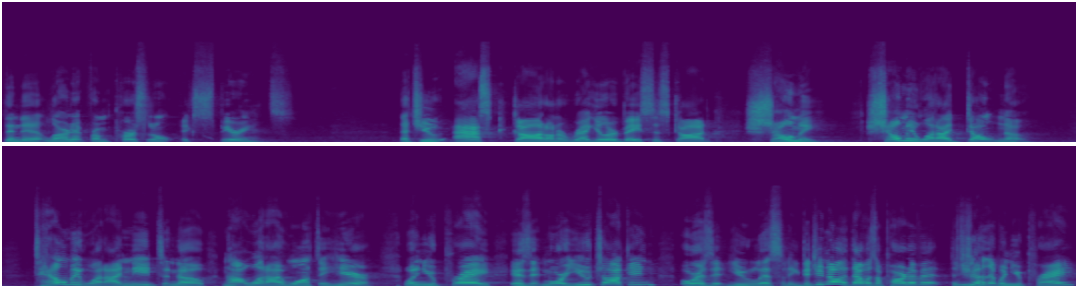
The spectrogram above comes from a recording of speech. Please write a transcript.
than to learn it from personal experience. that you ask God on a regular basis God, show me. Show me what I don't know. Tell me what I need to know, not what I want to hear. When you pray, is it more you talking or is it you listening? Did you know that that was a part of it? Did you know that when you pray,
